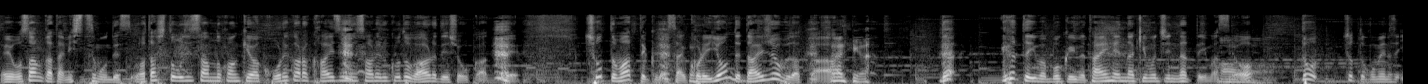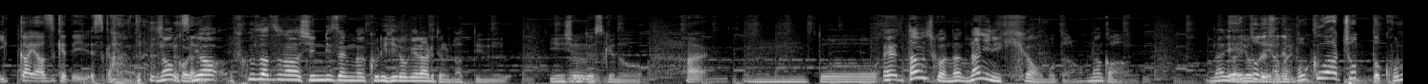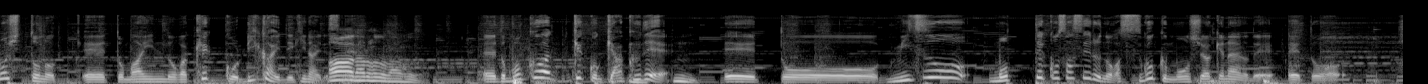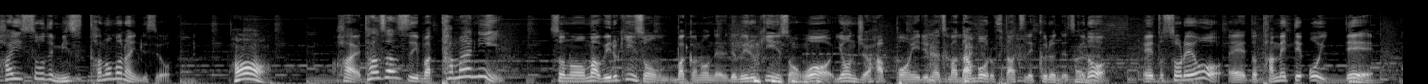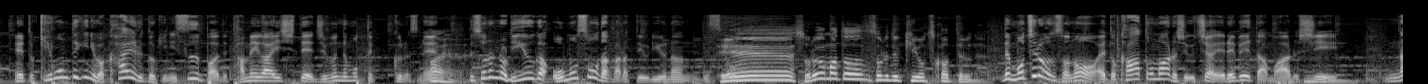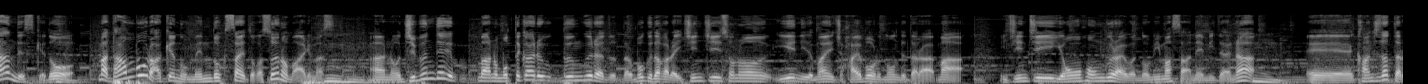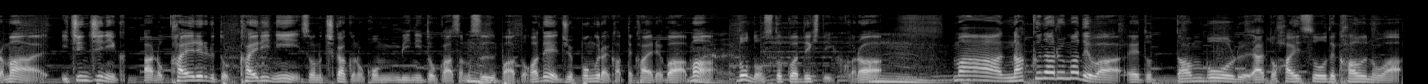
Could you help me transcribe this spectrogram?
えーお三方に質問です。私とおじさんの関係はこれから改善されることがあるでしょうかって。ちょっと待ってください。これ読んで大丈夫だった？何が？ちょっと今僕今大変な気持ちになっていますよ。どう、ちょっとごめんなさい。一回預けていいですか？なんかいや複雑な心理戦が繰り広げられてるなっていう印象ですけど、うはい。ーんとえ田淵君はな何に危機感を持ったの？なんか何がえーっとですね、僕はちょっとこの人の、えーっと、マインドが結構理解できないですね。ああなるほどなるほど、えーっと、僕は結構逆で、うん、えーっと、水を持ってこさせるのがすごく申し訳ないので、えーっと、配送で水頼まないんですよ。ははい。炭酸水、まあ、たまに、その、まあ、ウィルキンソンばっか飲んでるで、ウィルキンソンを 48本入りのやつ、まあ、段ボール2つで来るんですけど、えっ、と、それを、えっ、と、貯めておいて、えっ、と、基本的には帰るときにスーパーで貯め買いして自分で持ってくるんですね。はいはいで、それの理由が重そうだからっていう理由なんですよ。へえそれはまたそれで気を使ってるねで、もちろんその、えっ、と、カートもあるし、うちはエレベーターもあるし、なんですけど、まあ、段ボール開けるのめんどくさいとかそういうのもあります。うんうんあの、自分で、まあ、あの、持って帰る分ぐらいだったら、僕だから1日、その、家にで毎日ハイボール飲んでたら、まあ、1日4本ぐらいは飲みますわね、みたいな、うん。えー感じだったら、まあ、1日に、あの、帰れると、帰りに、その近くのコンビニとか、そのスーパーとかで10本ぐらい買って帰れば、まあ、はいはい。どんどんストックはできていくから、うん。まあ、なくなるまでは、えっ、と、段ボール、あと配送で買うのは、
